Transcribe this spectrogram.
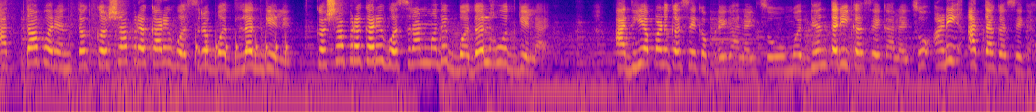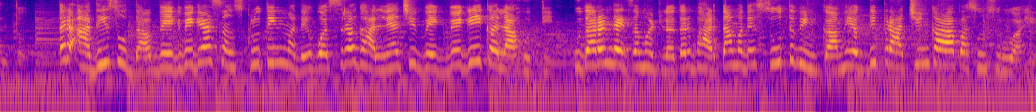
आतापर्यंत कशा प्रकारे वस्त्र बदलत गेलेत? कशा प्रकारे वस्त्रांमध्ये बदल होत गेलाय? आधी आपण कसे कपडे घालायचो मध्यंतरी कसे घालायचो आणि आता कसे घालतो? तर आधी सुद्धा वेगवेगळ्या संस्कृतींमध्ये वस्त्र घालण्याची वेगवेगळी कला होती. उदाहरण द्यायचं म्हटलं तर भारतामध्ये सूत विणकाम हे अगदी प्राचीन काळापासून सुरू आहे.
